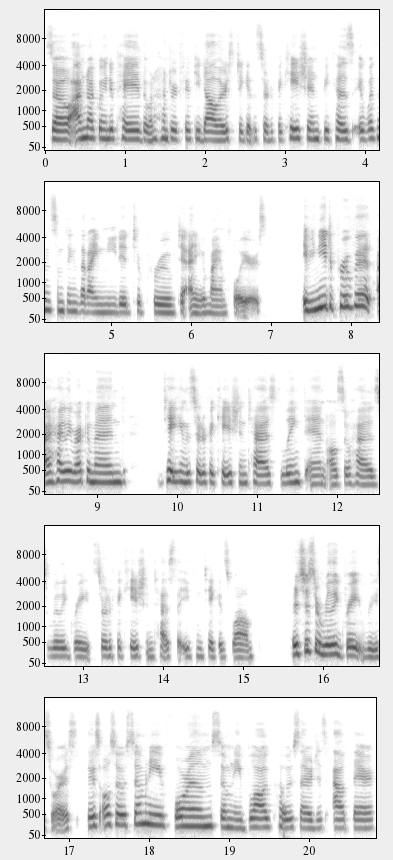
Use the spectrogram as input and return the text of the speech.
So I'm not going to pay the $150 to get the certification because it wasn't something that I needed to prove to any of my employers. If you need to prove it, I highly recommend taking the certification test. LinkedIn also has really great certification tests that you can take as well. But it's just a really great resource. There's also so many forums, so many blog posts that are just out there.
